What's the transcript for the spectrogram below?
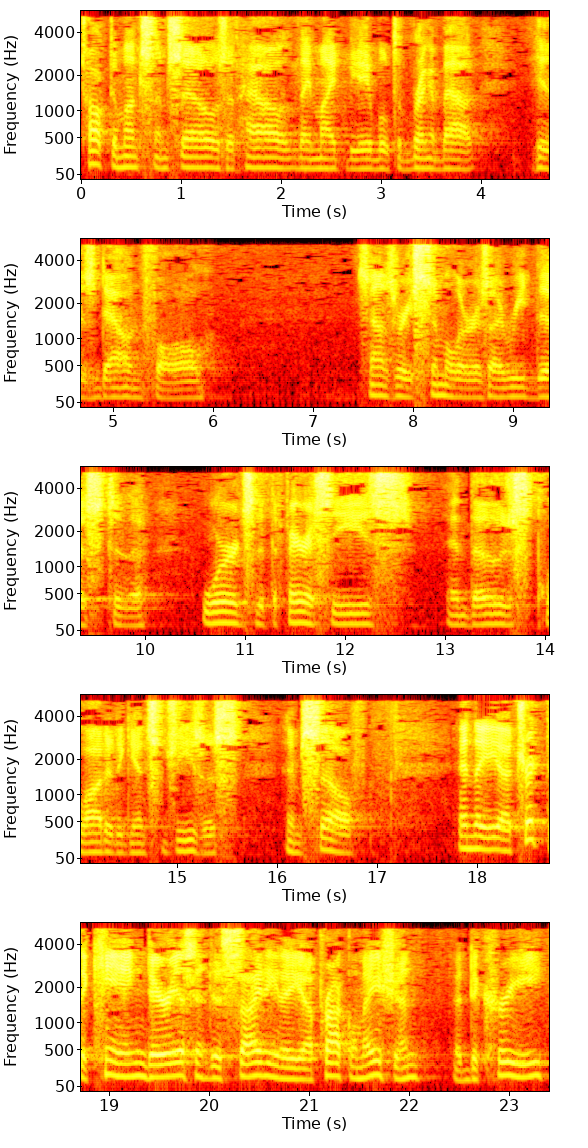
talked amongst themselves of how they might be able to bring about his downfall. Sounds very similar as I read this to the words that the Pharisees and those plotted against Jesus himself. And they uh, tricked the king, Darius, into signing a uh, proclamation, a decree,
